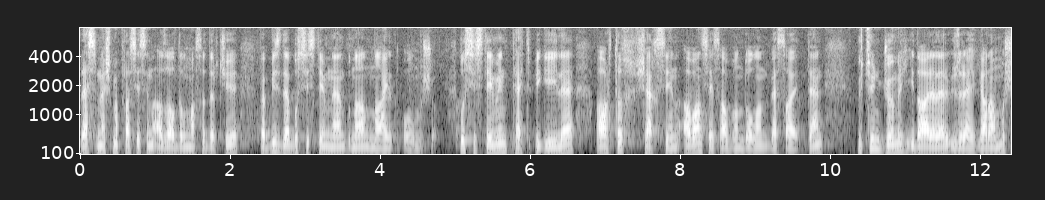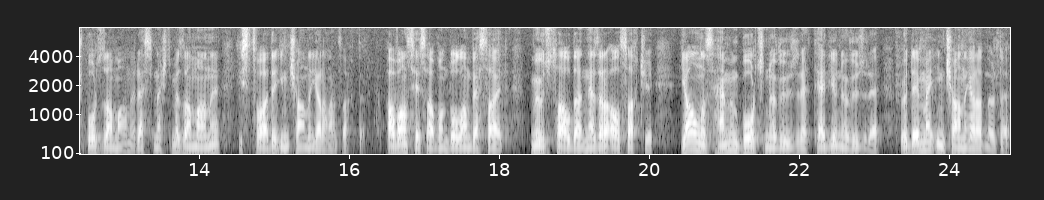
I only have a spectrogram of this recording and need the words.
rəsmləşmə prosesinin azaldılmasıdır ki, və biz də bu sistemlə buna nail olmuşuq. Bu sistemin tətbiqi ilə artıq şəxsin avans hesabında olan vəsaitdən bütün gömrük idarələri üzrə yaranmış borc zamanı, rəsmləşdirmə zamanı istifadə imkanı yaranacaqdır. Avans hesabında olan vəsait mövcud halda nəzərə alsaq ki, yalnız həmin borc növü üzrə, tədyə növü üzrə ödəmə imkanı yaradılırdı.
